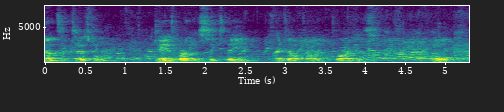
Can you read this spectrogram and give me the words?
unsuccessful. Cairns Brothers 16, Hotel Tully Tigers 4.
